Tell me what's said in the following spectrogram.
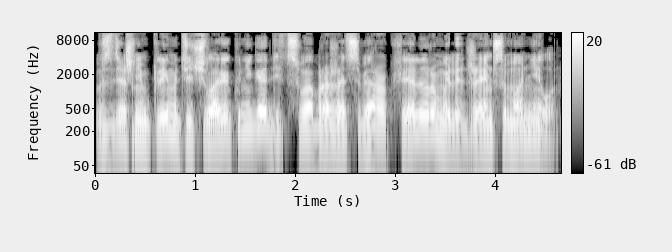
В здешнем климате человеку не годится воображать себя Рокфеллером или Джеймсом О'Нилом.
